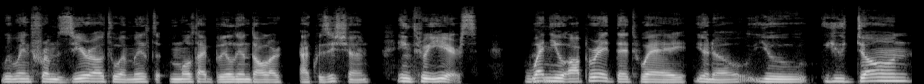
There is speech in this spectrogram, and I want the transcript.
We went from zero to a multi-billion dollar acquisition in three years. When mm-hmm. you operate that way, you know, you, you don't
